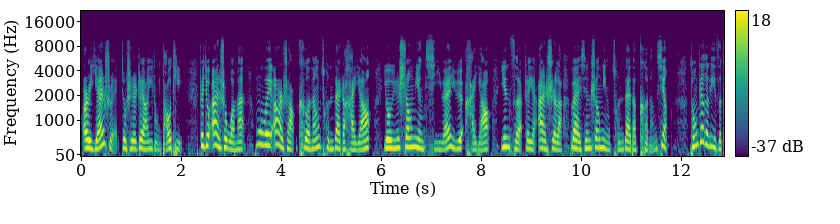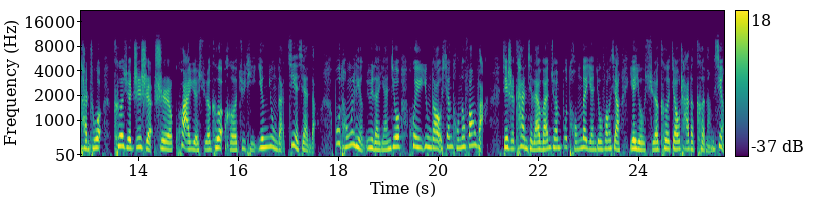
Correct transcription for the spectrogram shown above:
而盐水就是这样一种导体。这就暗示我们木卫二上可能存在着海洋。由于生命起源于海洋，因此这也暗示了外星生命存在的可能性。从这个例子看出，科学知识是跨越学科和具体应用的界限的。不同领域的研究会用到相同的方法，即使看起来完全不同的研究方向，也有学科交叉的可能性。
